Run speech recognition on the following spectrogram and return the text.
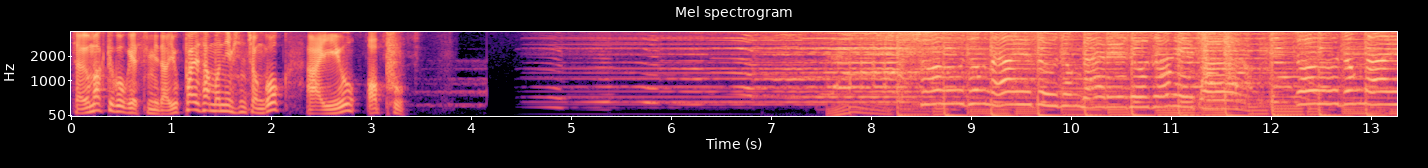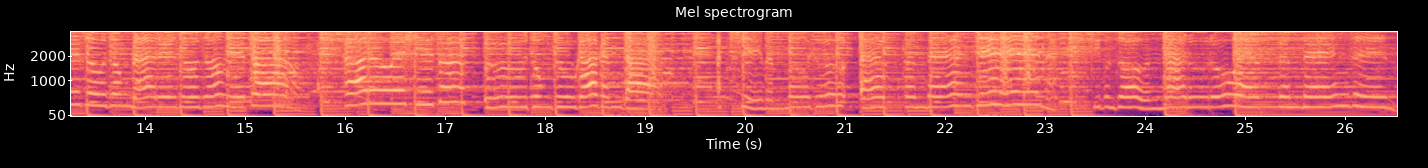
자, 음악 듣고 오겠습니다. 6835님 신청곡 아이유 어프. 나의 조정 나를 조정해줘 조정 나의 조정 나를 조정해줘 하루의 시절 우정조가 간다 아침엔 모두 FM 댕진 기분 좋은 하루로 FM 댕진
